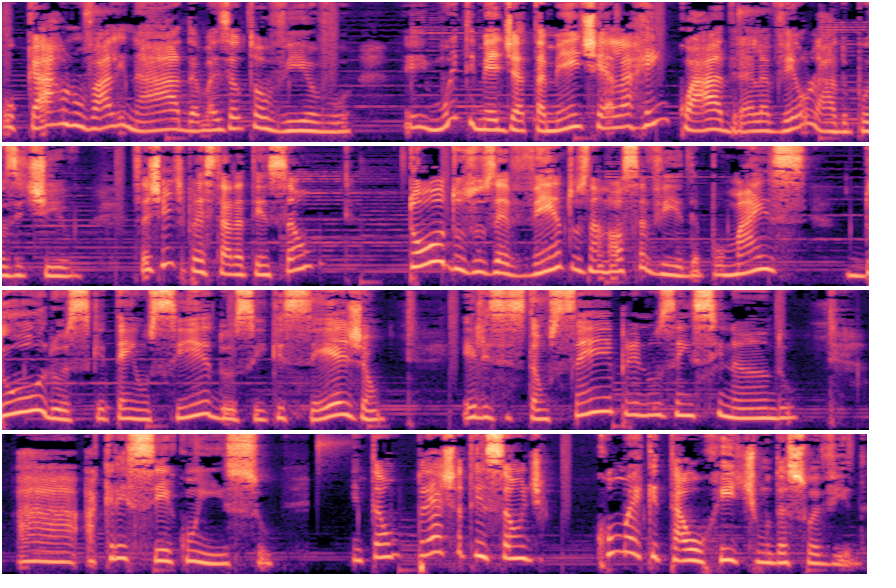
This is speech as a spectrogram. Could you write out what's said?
o carro não vale nada, mas eu tô vivo. E muito imediatamente ela reenquadra, ela vê o lado positivo. Se a gente prestar atenção, todos os eventos na nossa vida, por mais duros que tenham sido e que sejam, eles estão sempre nos ensinando a, a crescer com isso. Então, preste atenção de como é que está o ritmo da sua vida.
